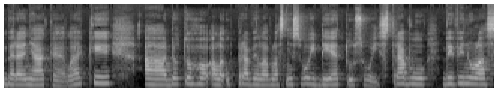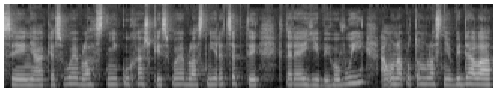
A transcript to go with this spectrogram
bere nějaké léky a do toho ale upravila vlastně svoji dietu, svoji stravu, vyvinula si nějaké svoje vlastní kuchařky, svoje vlastní recepty, které jí vyhovují a ona potom vlastně vydala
